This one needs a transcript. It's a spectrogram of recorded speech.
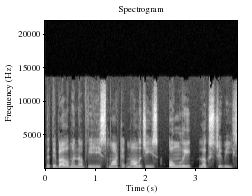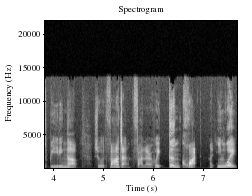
The development of these smart technologies only looks to be speeding up，所以发展反而会更快。那因为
